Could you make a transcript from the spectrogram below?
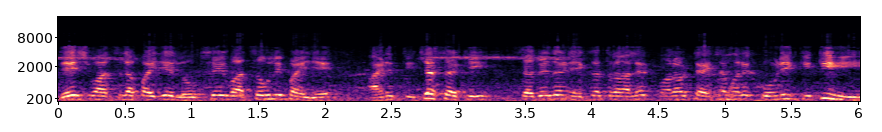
देश वाचला पाहिजे लोकशाही वाचवली पाहिजे आणि तिच्यासाठी सगळेजण एकत्र आलेत. मला वाटतं याच्यामध्ये कोणी कितीही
